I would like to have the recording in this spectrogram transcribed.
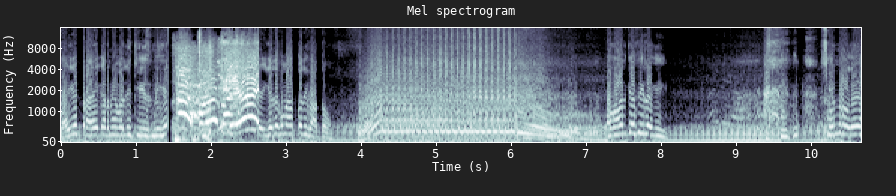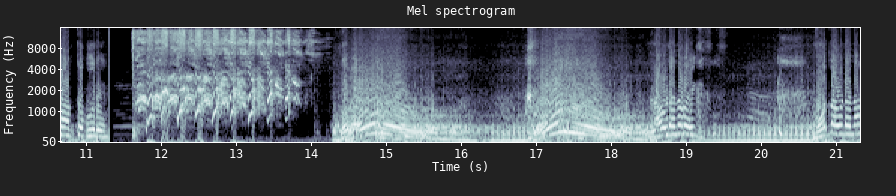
भाई ये ट्राई करने वाली चीज़ नहीं है। ये देखो मैं आपको दिखाता हूँ। आवाज़ कैसी लगी? सुन हो गए आप तो पूरे। लाउड है ना भाई? बहुत लाउड है ना?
